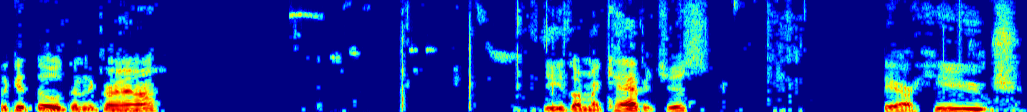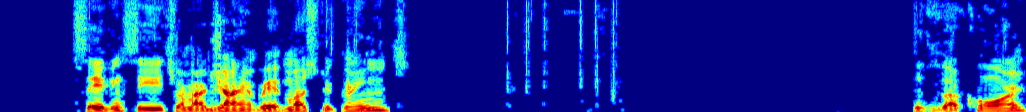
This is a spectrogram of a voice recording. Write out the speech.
We get those in the ground. These are my cabbages. They are huge. Saving seeds from our giant red mustard greens. This is our corn.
